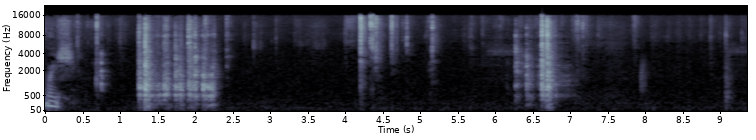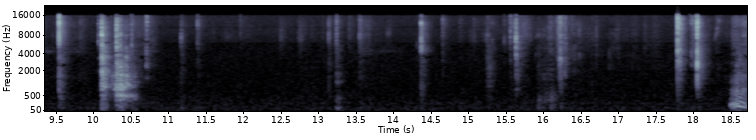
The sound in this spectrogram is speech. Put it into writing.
Oui. Voilà.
